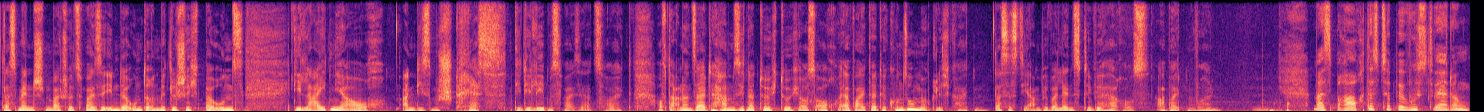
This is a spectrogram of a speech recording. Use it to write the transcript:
dass Menschen beispielsweise in der unteren Mittelschicht bei uns, die leiden ja auch an diesem Stress, die die Lebensweise erzeugt. Auf der anderen Seite haben sie natürlich durchaus auch erweiterte Konsummöglichkeiten. Das ist die Ambivalenz, die wir herausarbeiten wollen. Was braucht es zur Bewusstwerdung?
